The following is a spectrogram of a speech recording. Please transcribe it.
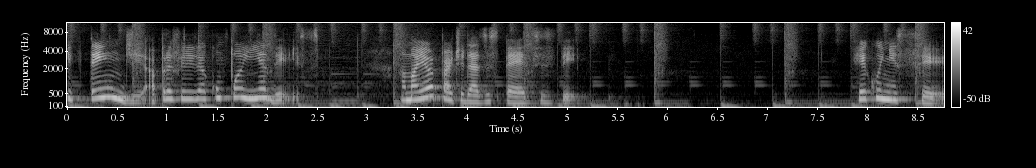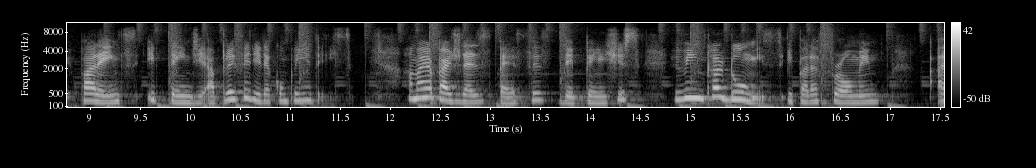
e tende a preferir a companhia deles. A maior parte das espécies de reconhecer parentes e tende a preferir a companhia deles. A maior parte das espécies de peixes vivem em cardumes e para Fromen a,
